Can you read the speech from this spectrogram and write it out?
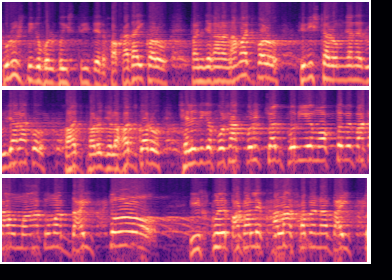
পুরুষ দিকে বলব, স্ত্রীদের হকাদাই করো। পাঞ্জেগানা নামাজ পড়ো, তিরিশটা রমজানের রোজা রাখো, হজ ফরজ হলে হজ করো। ছেলেদিকে পোশাক পরিচ্ছদ পরিয়ে মক্তবে পাঠাও, মা তোমার দায়িত্ব। স্কুলে পাঠালে খালাস হবে না দায়িত্ব।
